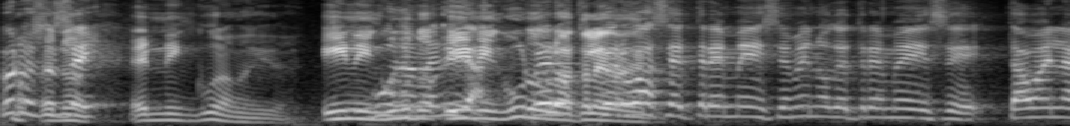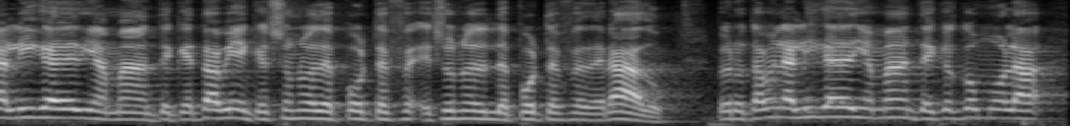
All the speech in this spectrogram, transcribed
Pero eso No, se- en ninguna medida. Y ninguna ninguno, y ninguno pero, de los atletas. Pero hace tres meses, menos de tres meses, estaba en la Liga de Diamante, que está bien, que eso no es deporte, eso no es el deporte federado, pero estaba en la Liga de Diamante, que es como la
